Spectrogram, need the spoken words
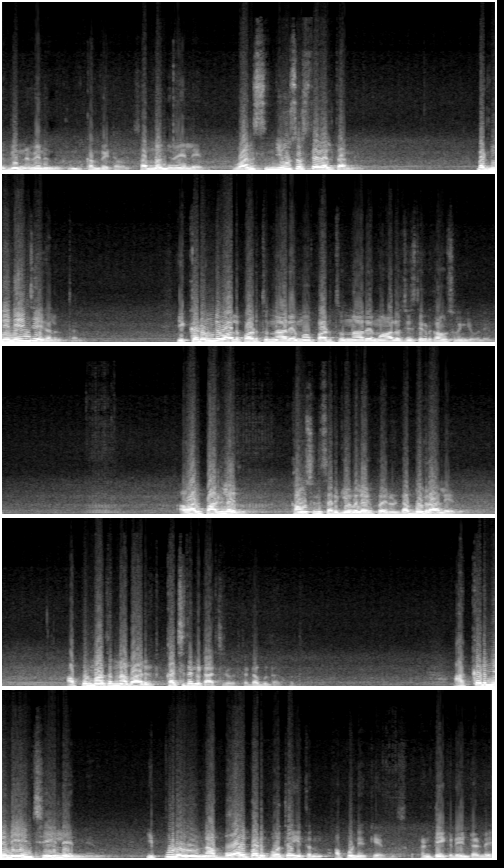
విన్ విను కంప్లీట్ అవ్వాలి. సంబంధమే లేదు. వన్స్ న్యూస్ వస్తే వెళ్తాను నేను. బట్ నేనేం చేయగలుగుతాను? ఇక్కడ ఉండి వాళ్ళు పడుతున్నారేమో పడుతున్నారేమో ఆలోచిస్తే ఇక్కడ కౌన్సిలింగ్ ఇవ్వలేము వాళ్ళు పడలేదు. కౌన్సిలింగ్ సరిగ్గా ఇవ్వలేకపోయాను డబ్బులు రాలేదు. అప్పుడు మాత్రం నా భార్య ఖచ్చితంగా టార్చర్ పెడతా డబ్బులు రాకపోతే. అక్కడ నేను ఏం చేయలేను నేను. ఇప్పుడు నా బాయ్ పడిపోతే ఇతను అప్పుడు నేను కేర్ తీసుకో. అంటే ఇక్కడ ఏంటంటే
